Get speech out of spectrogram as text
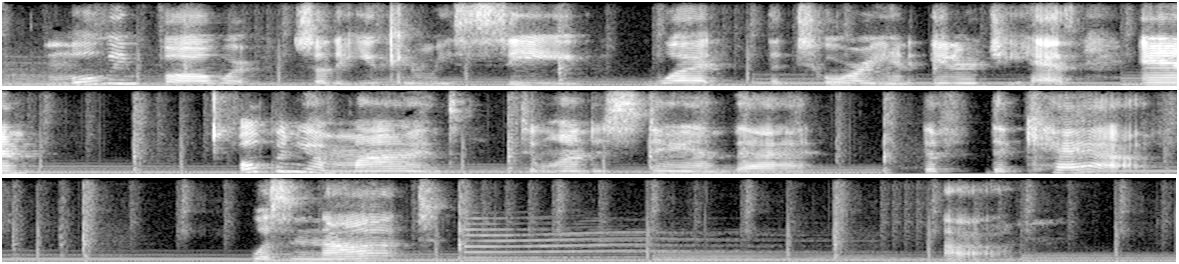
moving forward so that you can receive what the Taurian energy has. And open your mind to understand that the, the calf was not um,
